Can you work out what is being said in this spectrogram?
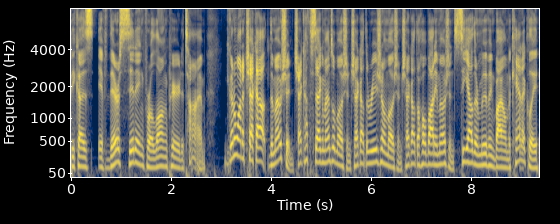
Because if they're sitting for a long period of time, you're going to want to check out the motion, check out the segmental motion, check out the regional motion, check out the whole body motion, see how they're moving biomechanically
